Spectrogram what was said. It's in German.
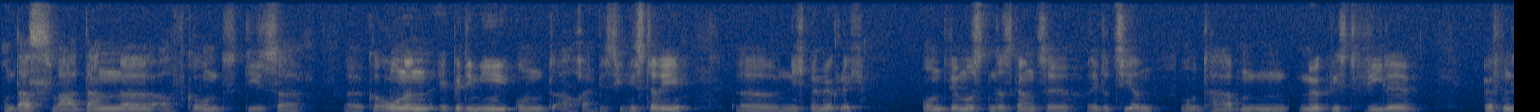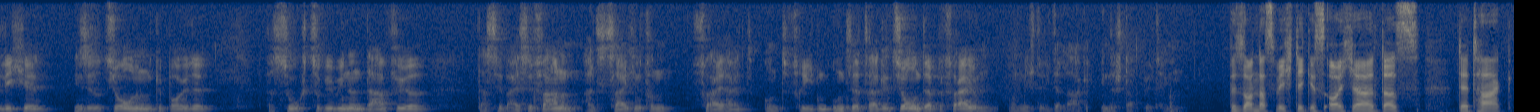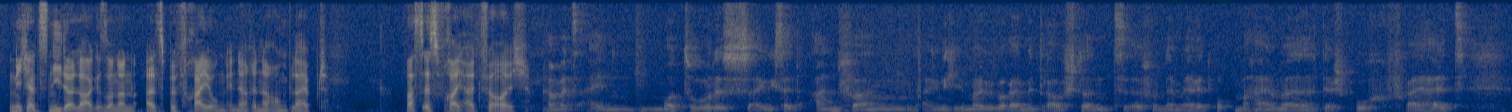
Und das war dann äh, aufgrund dieser äh, Corona-Epidemie und auch ein bisschen Hysterie äh, nicht mehr möglich. Und wir mussten das Ganze reduzieren und haben möglichst viele öffentliche Institutionen und Gebäude versucht zu gewinnen dafür, dass sie weiße Fahnen als Zeichen von Freiheit und Frieden und der Tradition der Befreiung und nicht der Niederlage in das Stadtbild hängen. Besonders wichtig ist euch ja, dass der Tag nicht als Niederlage, sondern als Befreiung in Erinnerung bleibt. Was ist Freiheit für euch? Wir haben jetzt ein Motto, das eigentlich seit Anfang eigentlich immer überall mit drauf stand, äh, von der Merit Oppenheimer, der Spruch Freiheit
